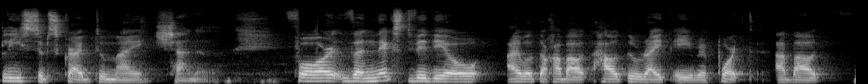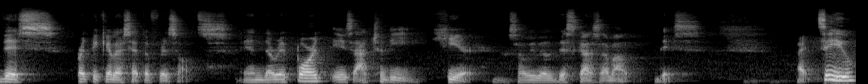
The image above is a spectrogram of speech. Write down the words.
please subscribe to my channel. For the next video, I will talk about how to write a report about this particular set of results. And the report is actually here. So we will discuss about this. All right, see you.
